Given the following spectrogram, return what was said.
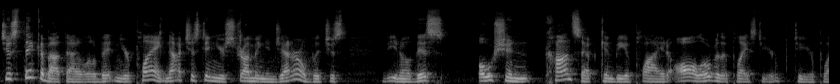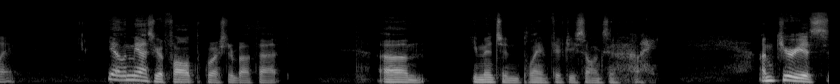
just think about that a little bit in your playing not just in your strumming in general but just you know this ocean concept can be applied all over the place to your to your playing yeah let me ask you a follow-up question about that um, you mentioned playing 50 songs in a night. I'm curious.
